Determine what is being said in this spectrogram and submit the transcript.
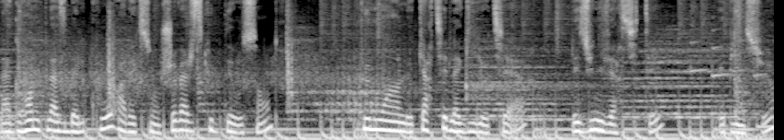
la grande place Bellecour avec son cheval sculpté au centre, plus loin le quartier de la Guillotière, les universités, et bien sûr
